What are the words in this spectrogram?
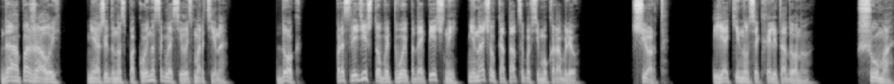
«Да, пожалуй», — неожиданно спокойно согласилась Мартина. «Док, Проследи, чтобы твой подопечный не начал кататься по всему кораблю». «Черт!» Я кинулся к Халитодону. Шума.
